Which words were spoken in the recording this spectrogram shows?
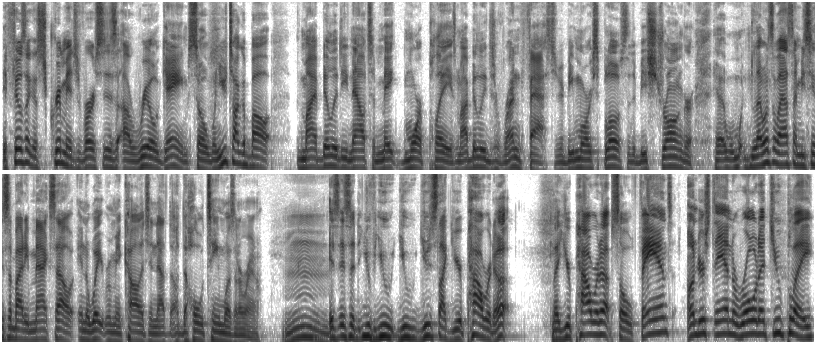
It feels like a scrimmage versus a real game. So when you talk about my ability now to make more plays, my ability to run faster, to be more explosive, to be stronger. Uh, When's the last time you seen somebody max out in the weight room in college and that the, the whole team wasn't around? It's, it's a, you you you you just like you're powered up. Like you're powered up. So fans understand the role that you play.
